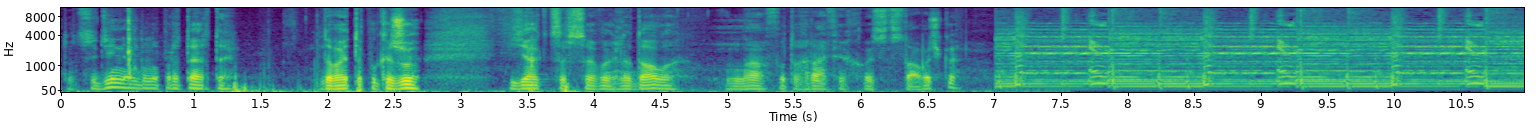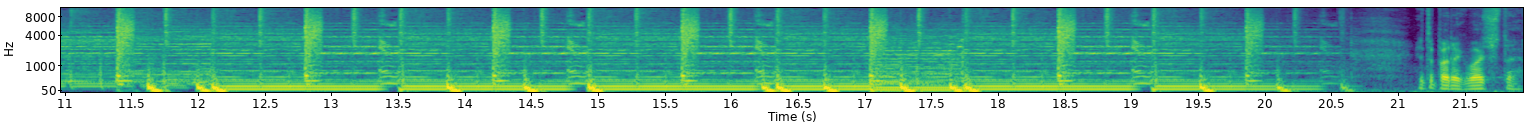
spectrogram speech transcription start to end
тут сидіння було протерте. Давайте покажу, як це все виглядало на фотографіях. Ось вставочка. Тепер, як бачите,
